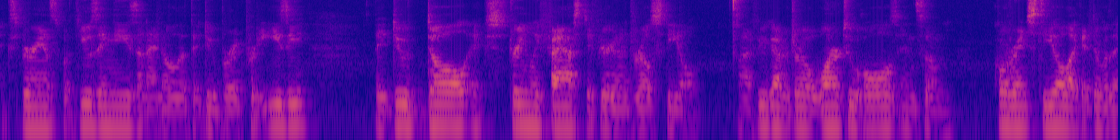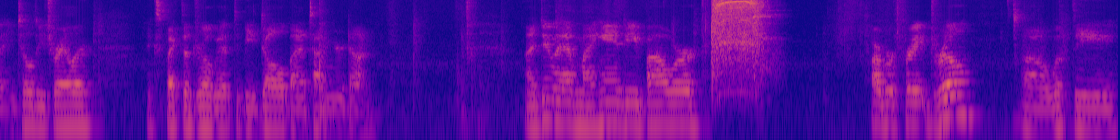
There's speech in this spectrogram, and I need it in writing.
experienced with using these and I know that they do break pretty easy. They do dull extremely fast if you're going to drill steel. Uh, if you've got to drill one or two holes in some quarter inch steel like I did with that utility trailer, expect the drill bit to be dull by the time you're done. I do have my handy Bauer Harbor Freight drill uh, with the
